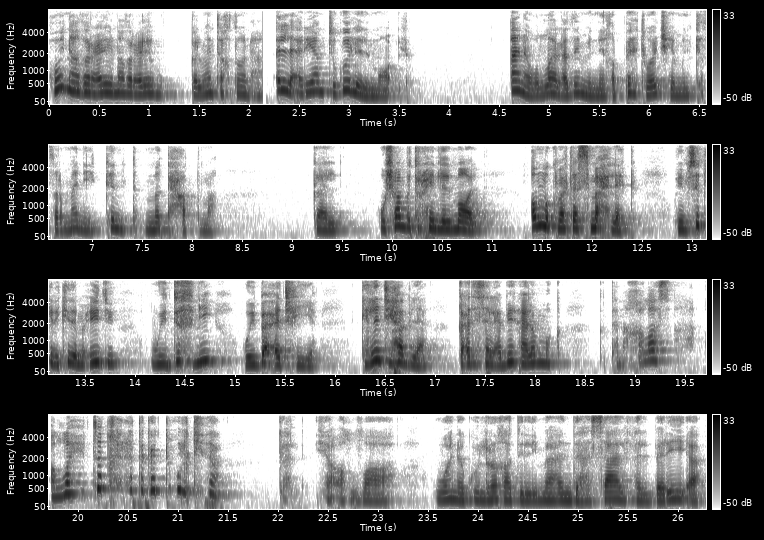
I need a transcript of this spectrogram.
هو يناظر علي وناظر عليهم قال وين تاخذونها إلا أريام تقول المول أنا والله العظيم إني غبيت وجهي من كثر ماني كنت متحطمة. قال وشان بتروحين للمول أمك ما تسمح لك. ويمسكني كذا معيدي ويدفني ويبعد فيا. قال أنت هبلة. قاعدة تلعبين على أمك. قلت أنا خلاص. الله يجزاك خير تقول كذا. قال يا الله. وأنا أقول رغد اللي ما عندها. سالفة البريئة.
